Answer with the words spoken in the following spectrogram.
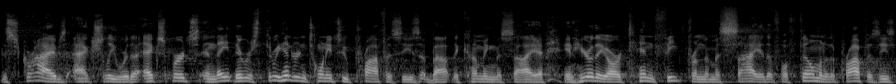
the scribes actually were the experts and they, there was 322 prophecies about the coming messiah and here they are 10 feet from the messiah the fulfillment of the prophecies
